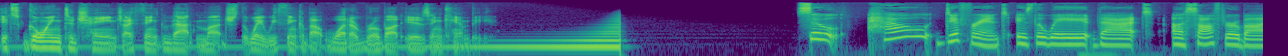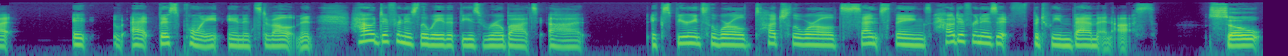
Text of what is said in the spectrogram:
it's going to change, I think, that much the way we think about what a robot is and can be. So, how different is the way that a soft robot it, at this point in its development, how different is the way that these robots uh, experience the world, touch the world, sense things? How different is it between them and us? So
